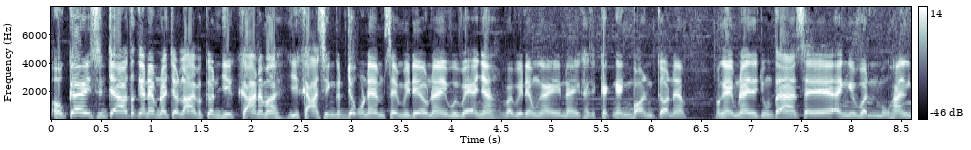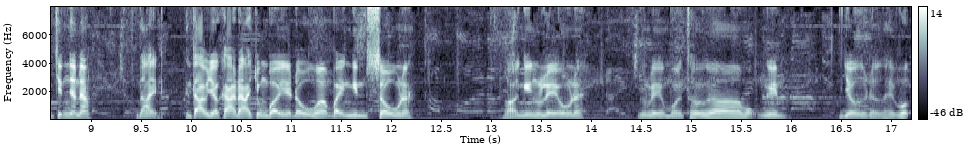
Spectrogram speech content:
Ok, xin chào tất cả anh em đã trở lại với kênh Di Khả anh em ơi. Di Khả xin kính chúc anh em xem video này vui vẻ nha. Và video ngày này sẽ cắt ngắn bỏ lên kênh em. Và ngày hôm nay thì chúng ta sẽ anh em Evan mùng 2 tháng 9 nha anh em. Đấy, hiện tại bây giờ Khả đã chuẩn bị đủ ờ, 7.000 xu nè. Rồi nguyên liệu nè. Nguyên liệu mọi thứ ờ, 1.000 dư được hay vứt.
